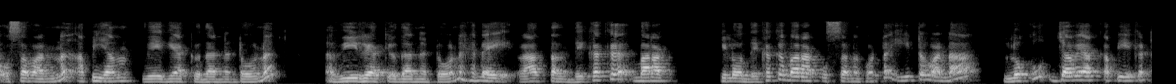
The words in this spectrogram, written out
ඔසවන්න අපි යම් වේගයක් යොදන්නට ඕන වීරයක් යොදන්නට ඕන. හැබැයි රාත්තල් දෙකක බරක් කිලෝ දෙකක බරක් උස්සනකොට ඊට වඩා ලොකු ජවයක් අපි ඒකට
